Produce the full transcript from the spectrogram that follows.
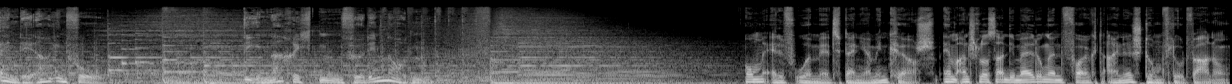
NDR Info. Die Nachrichten für den Norden. Um 11 Uhr mit Benjamin Kirsch. Im Anschluss an die Meldungen folgt eine Sturmflutwarnung.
